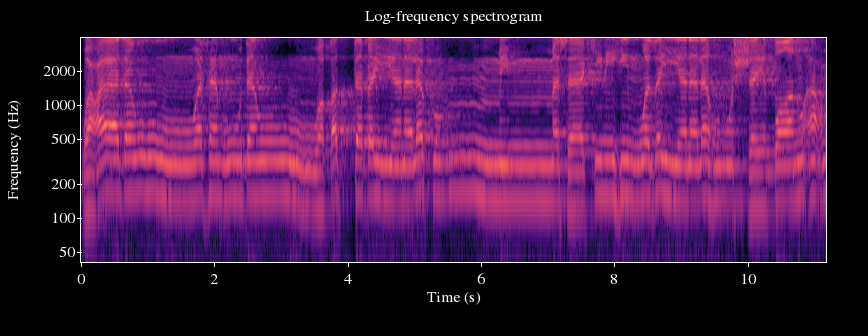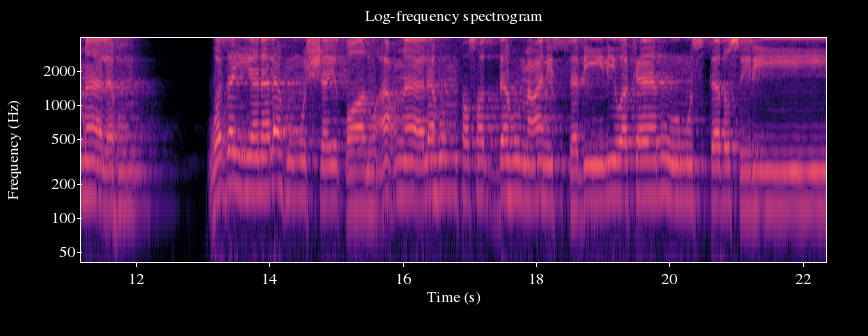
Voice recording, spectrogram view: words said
وعادا وثمودا وقد تبين لكم من مساكنهم وزين لهم الشيطان أعمالهم وزين لهم الشيطان أعمالهم فصدهم عن السبيل وكانوا مستبصرين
